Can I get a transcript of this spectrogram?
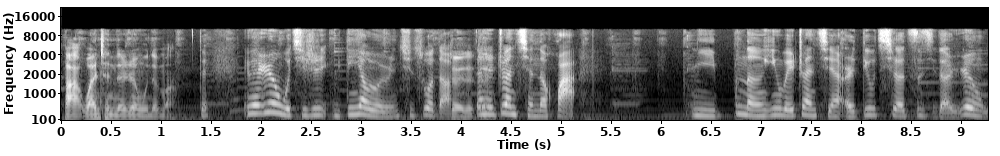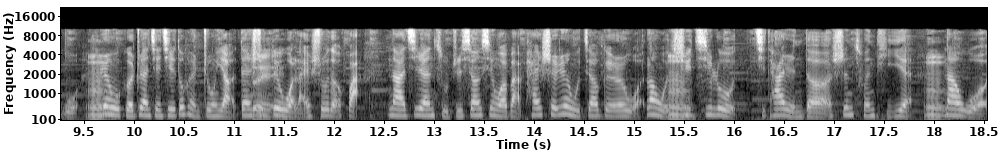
把完成你的任务的吗？对，因为任务其实一定要有人去做的。对对。但是赚钱的话。你不能因为赚钱而丢弃了自己的任务，任务和赚钱其实都很重要。但是对我来说的话，那既然组织相信我，把拍摄任务交给了我，让我去记录其他人的生存体验，那我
